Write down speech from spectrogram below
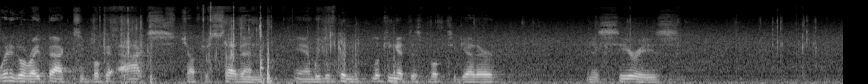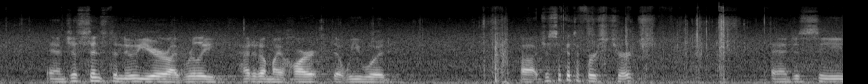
We're going to go right back to book of Acts, chapter 7. And we've just been looking at this book together in a series. And just since the new year, I've really had it on my heart that we would uh, just look at the first church and just see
